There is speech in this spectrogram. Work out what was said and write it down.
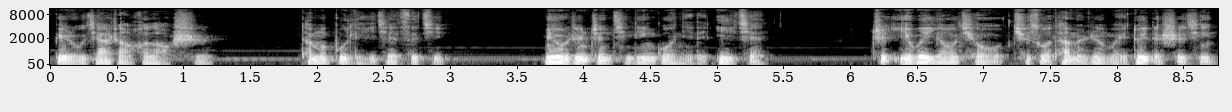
比如家长和老师。他们不理解自己，没有认真倾听过你的意见，只一味要求去做他们认为对的事情，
